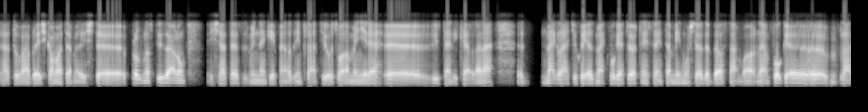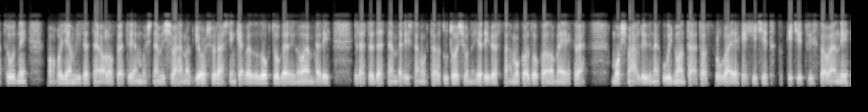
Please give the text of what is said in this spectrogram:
tehát továbbra is kamatemelést prognosztizálunk, és hát ez mindenképpen az inflációt valamennyire hűteni kellene meglátjuk, hogy ez meg fog-e történni, szerintem még most ez ebbe a számban nem fog ö, látszódni. Ahogy említettem, alapvetően most nem is várnak gyorsulást, inkább ez az októberi, novemberi, illetve decemberi számok, tehát az utolsó negyedéves számok azok, amelyekre most már lőnek, úgymond, tehát azt próbálják egy kicsit, kicsit visszavenni.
